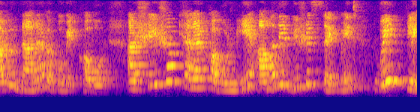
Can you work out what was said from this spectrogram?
আরও নানা রকমের খবর। আর সেই সব খেলার খবর নিয়ে আমাদের বিশেষ সেগমেন্ট উইন প্লে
